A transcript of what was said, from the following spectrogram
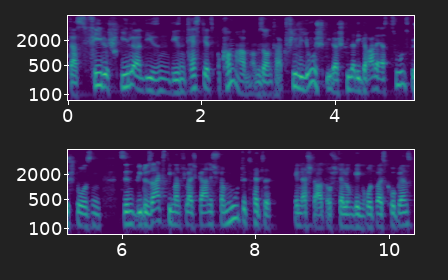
dass viele Spieler diesen, diesen Test jetzt bekommen haben am Sonntag. Viele junge Spieler, Spieler, die gerade erst zu uns gestoßen sind, wie du sagst, die man vielleicht gar nicht vermutet hätte in der Startaufstellung gegen Rot-Weiß Koblenz.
